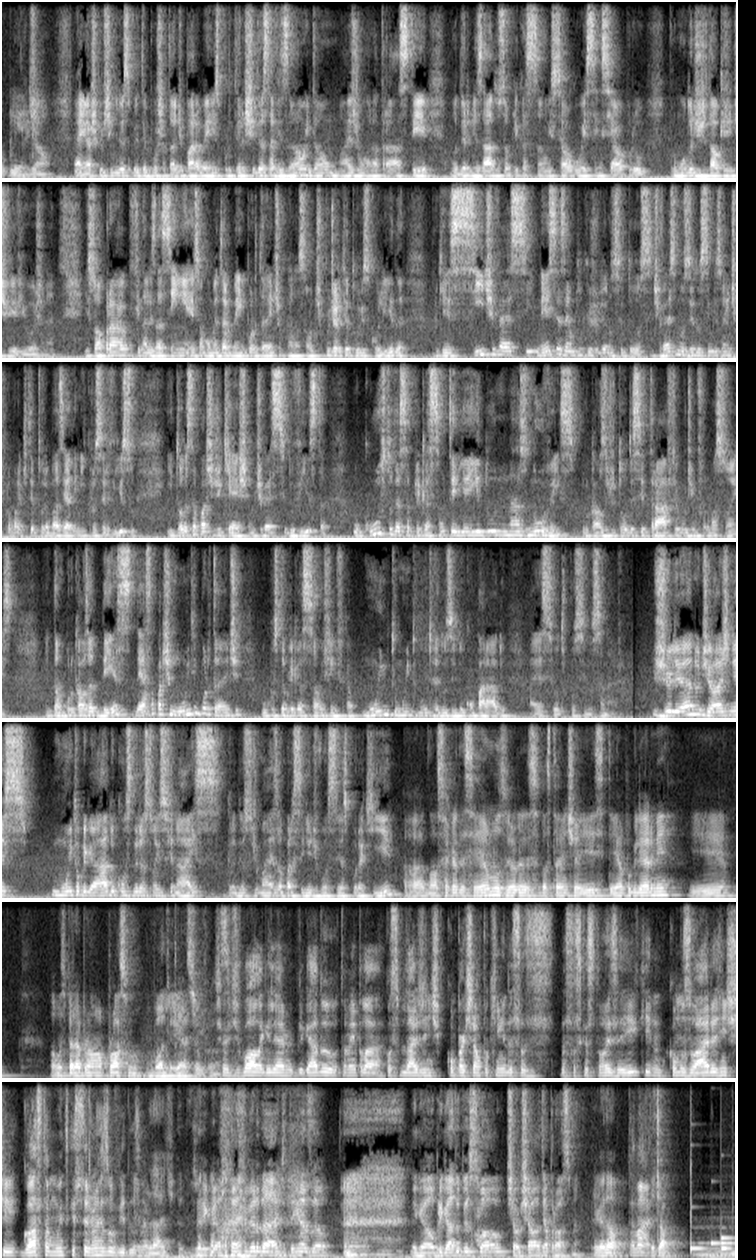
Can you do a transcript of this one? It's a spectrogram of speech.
o cliente. Legal. É, eu acho que o time do SBT, poxa, tá de parabéns por ter tido essa visão, então, mais de um ano atrás, ter modernizado sua aplicação, isso é algo essencial para o mundo digital que a gente vive hoje, né? E só para finalizar assim, esse é um comentário bem importante com relação ao tipo de arquitetura escolhida, porque se tivesse, nesse exemplo que o Juliano citou, se tivéssemos ido simplesmente para uma arquitetura baseada em microserviço e toda essa parte de cache não tivesse sido vista, o custo dessa aplicação teria ido nas nuvens, por causa de todo esse tráfego de informações. Então, por causa desse, dessa parte muito importante, o custo da aplicação, enfim, fica muito, muito, muito reduzido comparado a esse outro possível cenário. Juliano Diógenes, muito obrigado. Considerações finais. Agradeço demais a parceria de vocês por aqui. Ah, nós agradecemos. Eu agradeço bastante aí esse tempo, Guilherme. E vamos esperar para um próximo podcast aí. Show de bola, Guilherme. Obrigado também pela possibilidade de a gente compartilhar um pouquinho dessas, dessas questões aí, que como usuário a gente gosta muito que sejam resolvidas. É né? verdade. Legal, é verdade, tem razão. Legal, obrigado pessoal. Tchau, tchau, até a próxima. Obrigadão. Até mais. Tchau, tchau.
